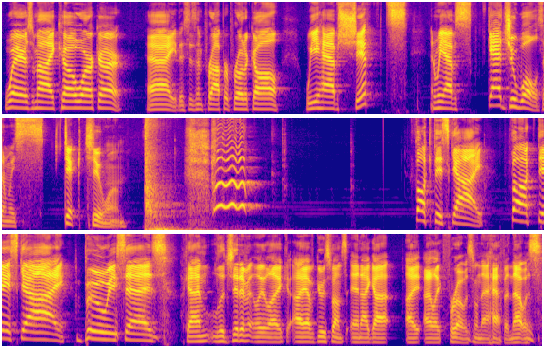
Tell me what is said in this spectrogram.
Where's my coworker? Hey, this isn't proper protocol. We have shifts and we have schedules and we stick to them. Fuck this guy. Fuck this guy. Boo, he says. Okay, I'm legitimately like, I have goosebumps and I got, I, I like froze when that happened. That was,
